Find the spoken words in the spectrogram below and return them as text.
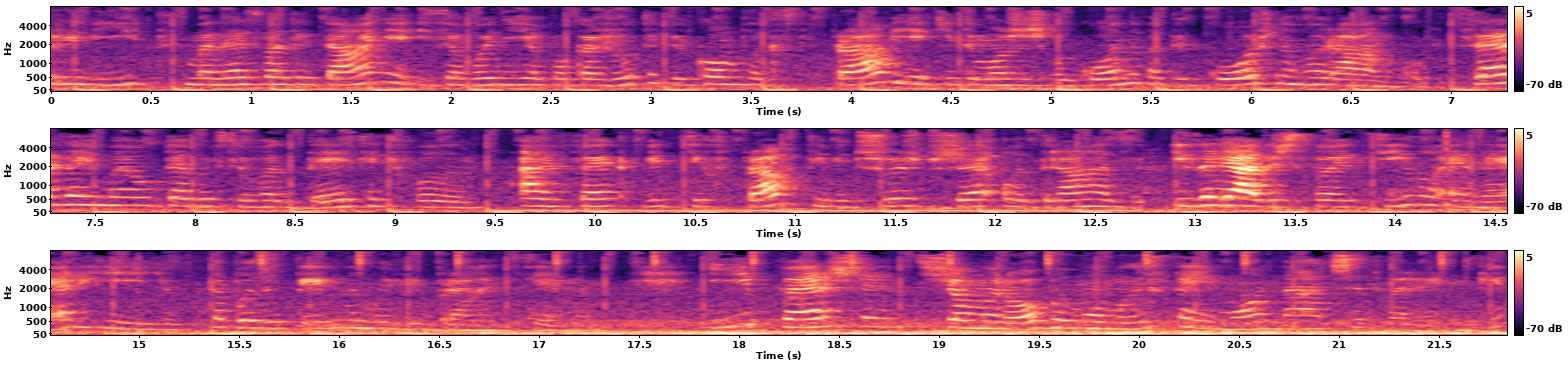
Привіт! Мене звати Таня, і сьогодні я покажу тобі комплекс вправ, які ти можеш виконувати кожного ранку. Це займе у тебе всього 10 хвилин, а ефект від цих вправ ти відчуєш вже одразу і зарядиш своє тіло енергією та позитивними вібраціями. І перше, що ми робимо, ми стаємо на четвереньки,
